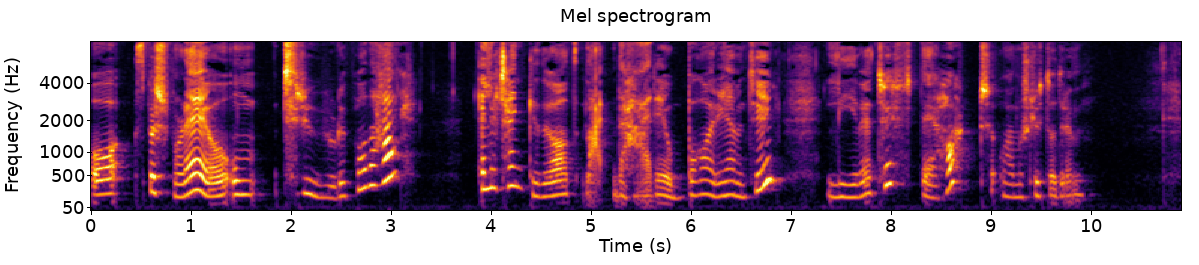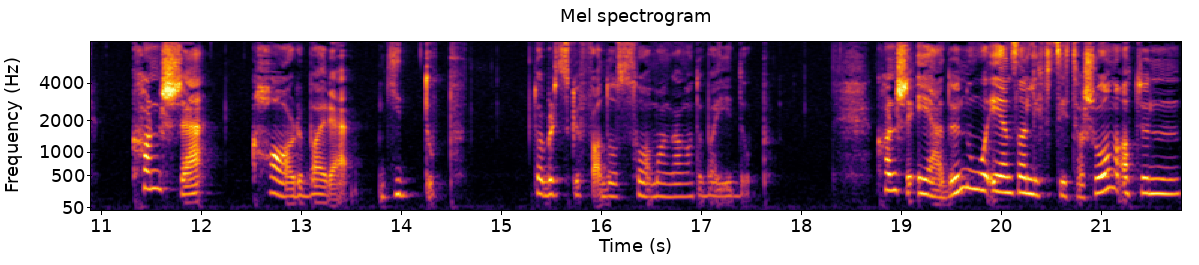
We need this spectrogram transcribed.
Og spørsmålet er jo om tror du på det her? Eller tenker du at nei, det her er jo bare eventyr. Livet er tøft, det er hardt, og jeg må slutte å drømme. Kanskje har du bare gitt opp. Du har blitt skuffa så mange ganger at du bare har gitt opp. Kanskje er du nå i en sånn livssituasjon at du,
